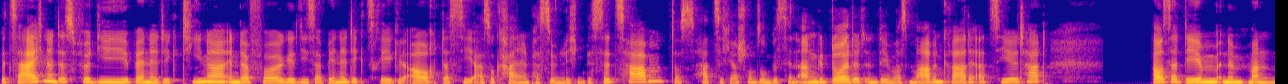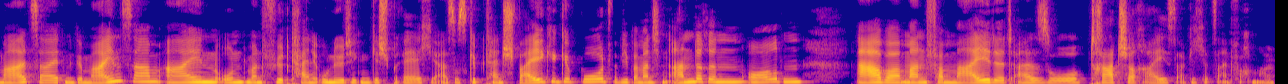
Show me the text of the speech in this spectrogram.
Bezeichnend ist für die Benediktiner in der Folge dieser Benediktsregel auch, dass sie also keinen persönlichen Besitz haben. Das hat sich ja schon so ein bisschen angedeutet in dem, was Marvin gerade erzählt hat. Außerdem nimmt man Mahlzeiten gemeinsam ein und man führt keine unnötigen Gespräche. Also es gibt kein Schweigegebot wie bei manchen anderen Orden, aber man vermeidet also Tratscherei, sag ich jetzt einfach mal.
